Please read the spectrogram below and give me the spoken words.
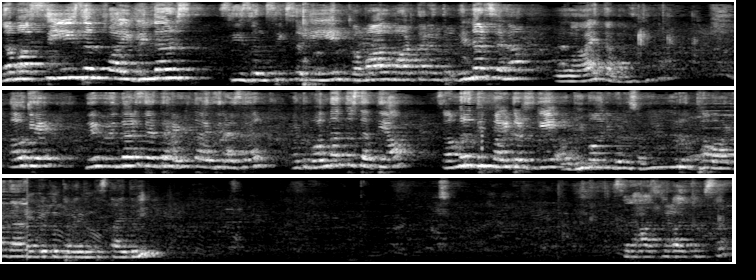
ನಮ್ಮ season five winners season six ಅಲ್ಲಿ ಏನ್ ಕಮಾಲ್ ಮಾಡ್ತಾರೆ ಅಂತ ವಿನ್ನರ್ಸ್ ಏನ? ಓ, ಆಯ್ತಲ್ಲ. ಓಕೆ ನೀವು ವಿನ್ನರ್ಸ್ ಅಂತ ಹೇಳ್ತಾ ಇದ್ದೀರಾ ಸರ್? ಬಟ್ ಒಂದಂತ ಸತ್ಯ, ಸಮೃದ್ಧಿ ಫೈಟರ್ಸ್ಗೆ ಅಭಿಮಾನಿಗಳು ಸಮೃದ್ಧವಾಗಿದ್ದಾರೆ ಅಂತ ವಿನಂತಿಸ್ತಾ ಇದ್ವಿ ಸರ್ ಹಾಸ್ಲಿ ವೆಲ್ಕಮ್ ಸರ್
